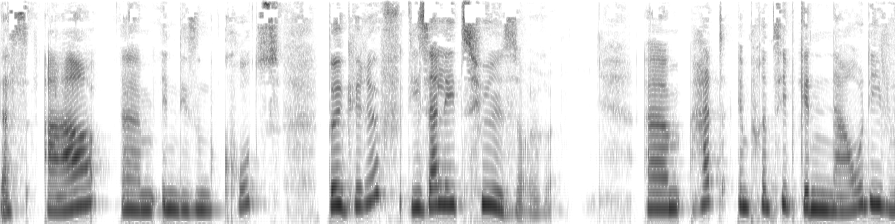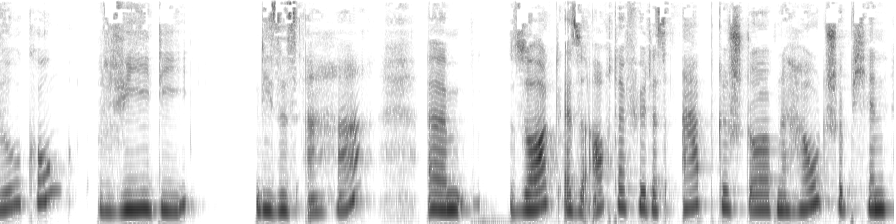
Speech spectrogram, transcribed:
das A ähm, in diesem Kurzbegriff, die Salicylsäure, ähm, hat im Prinzip genau die Wirkung wie die dieses Aha, ähm, sorgt also auch dafür, dass abgestorbene Hautschüppchen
